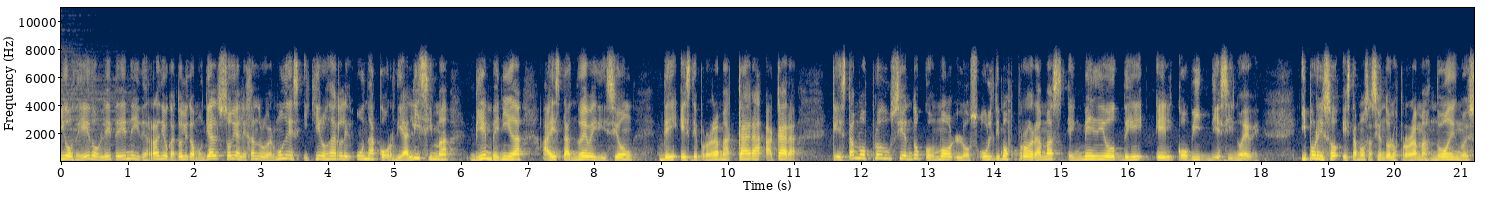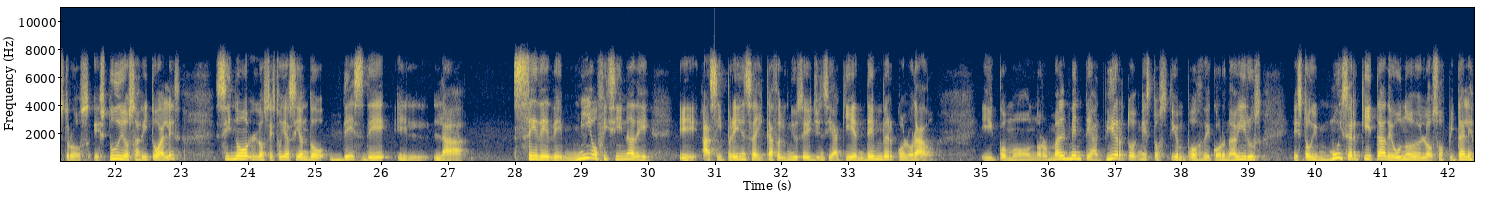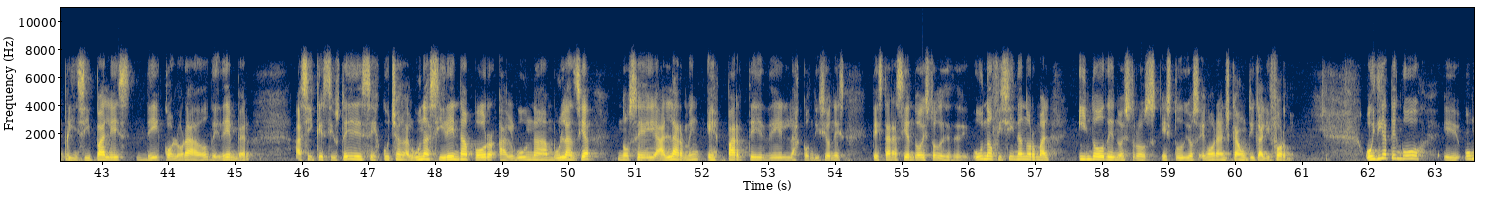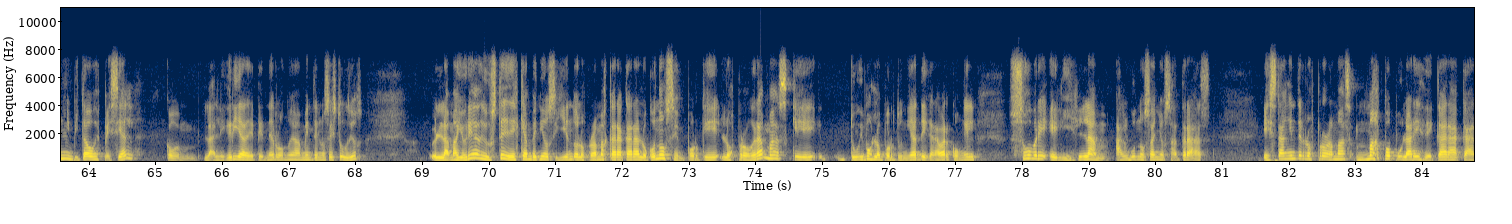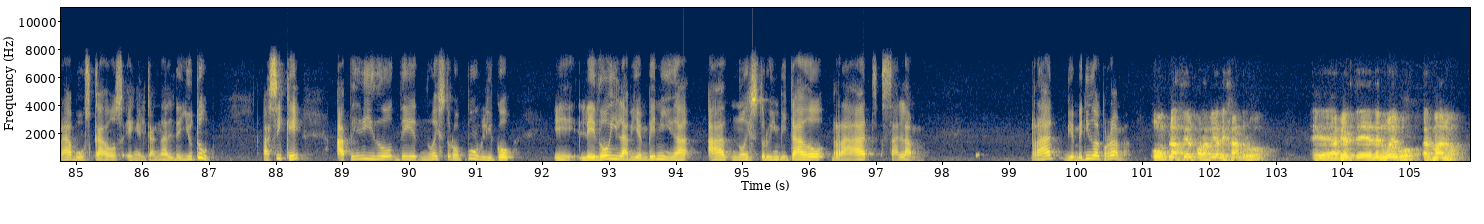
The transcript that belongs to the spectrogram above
Amigos de EWTN y de Radio Católica Mundial, soy Alejandro Bermúdez y quiero darle una cordialísima bienvenida a esta nueva edición de este programa Cara a Cara, que estamos produciendo como los últimos programas en medio del el COVID-19. Y por eso estamos haciendo los programas no en nuestros estudios habituales, sino los estoy haciendo desde la sede de mi oficina de eh, ASI Prensa y Catholic News Agency aquí en Denver, Colorado. Y como normalmente advierto en estos tiempos de coronavirus, estoy muy cerquita de uno de los hospitales principales de Colorado, de Denver. Así que si ustedes escuchan alguna sirena por alguna ambulancia, no se alarmen, es parte de las condiciones de estar haciendo esto desde una oficina normal y no de nuestros estudios en Orange County, California. Hoy día tengo eh, un invitado especial, con la alegría de tenerlo nuevamente en los estudios. La mayoría de ustedes que han venido siguiendo los programas cara a cara lo conocen, porque los programas que tuvimos la oportunidad de grabar con él sobre el Islam algunos años atrás, están entre los programas más populares de cara a cara buscados en el canal de YouTube. Así que a pedido de nuestro público, eh, le doy la bienvenida a nuestro invitado Raad Salam. Raad, bienvenido al programa. Un placer para mí, Alejandro, eh, de nuevo, hermano.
